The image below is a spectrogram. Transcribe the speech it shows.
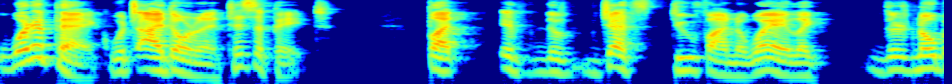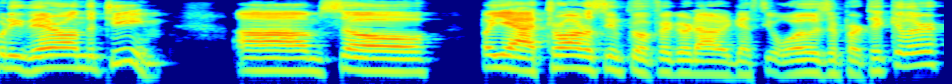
Winnipeg, which I don't anticipate. But if the Jets do find a way, like there's nobody there on the team. Um, so, but yeah, Toronto seems to have figured out against the Oilers in particular.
